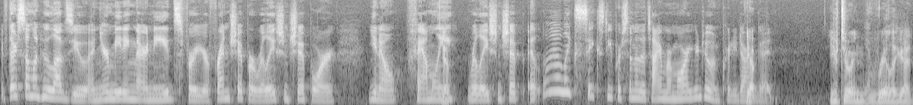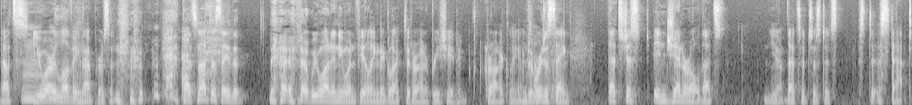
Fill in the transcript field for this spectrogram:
if there's someone who loves you and you're meeting their needs for your friendship or relationship or you know family Yep. relationship, at, uh, like sixty percent of the time or more, you're doing pretty darn Yep. good. You're doing really good. That's you Mm-hmm. are loving that person. That's not to say that that we want anyone feeling neglected or unappreciated chronically. I'm just, we're just saying that's just in general. That's you know that's a, just a, st- a stat.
